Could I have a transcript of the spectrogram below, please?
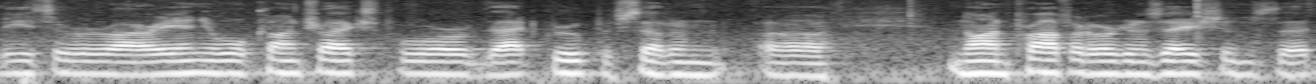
These are our annual contracts for that group of seven uh, nonprofit organizations that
